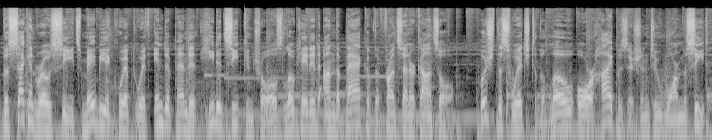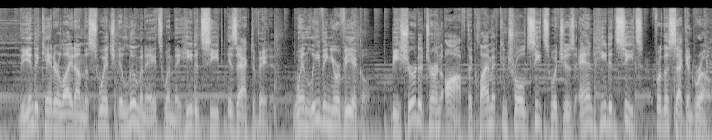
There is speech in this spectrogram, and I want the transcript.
The second row seats may be equipped with independent heated seat controls located on the back of the front center console. Push the switch to the low or high position to warm the seat. The indicator light on the switch illuminates when the heated seat is activated. When leaving your vehicle, be sure to turn off the climate-controlled seat switches and heated seats for the second row.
